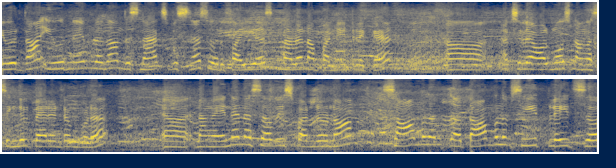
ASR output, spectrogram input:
இவர் தான் இவர் நேமில் தான் அந்த ஸ்நாக்ஸ் பிஸ்னஸ் ஒரு ஃபைவ் இயர்ஸ்க்கு மேலே நான் பண்ணிகிட்ருக்கேன் ஆக்சுவலி ஆல்மோஸ்ட் நாங்கள் சிங்கிள் பேரண்ட்டும் கூட. நாங்கள் என்னென்ன சர்வீஸ் பண்ணுறோன்னா சாம்பலம் தாம்பூலம் சீர் பிளேட்ஸு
